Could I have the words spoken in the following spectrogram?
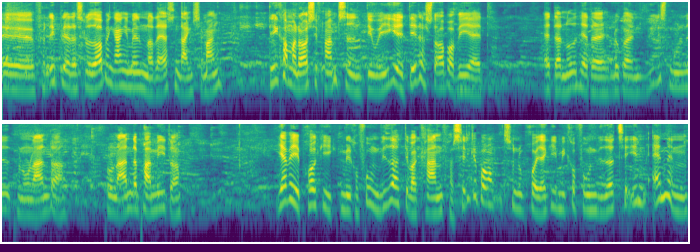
øh, for det bliver der slået op en gang imellem, når der er sådan et arrangement. Det kommer der også i fremtiden. Det er jo ikke det, der stopper ved, at, at der er noget her, der lukker en lille smule ned på nogle andre, på nogle andre parametre. Jeg vil prøve at give mikrofonen videre. Det var Karen fra Silkeborg, så nu prøver jeg at give mikrofonen videre til en anden.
